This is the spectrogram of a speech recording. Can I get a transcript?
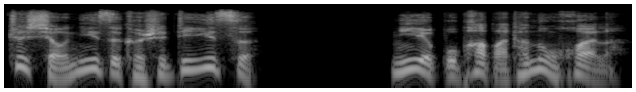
这小妮子可是第一次，你也不怕把她弄坏了？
